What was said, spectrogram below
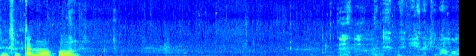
Sin saltar no, por. Aquí vamos.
